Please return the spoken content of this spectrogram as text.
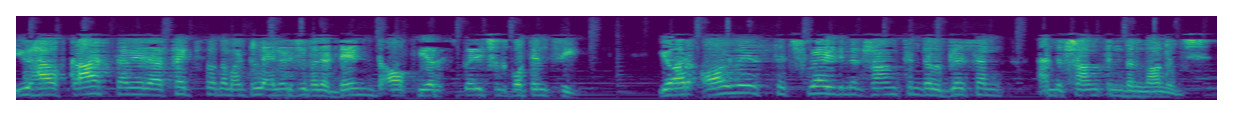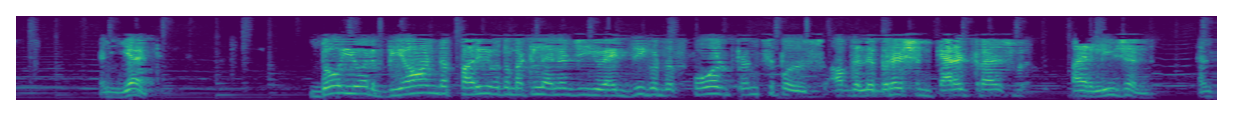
You have cast away the effects of the material energy by the dint of your spiritual potency. You are always situated in the transcendental bliss and, and the transcendental knowledge. And yet, though you are beyond the purview of the material energy, you execute the four principles of the liberation characterized by religion and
